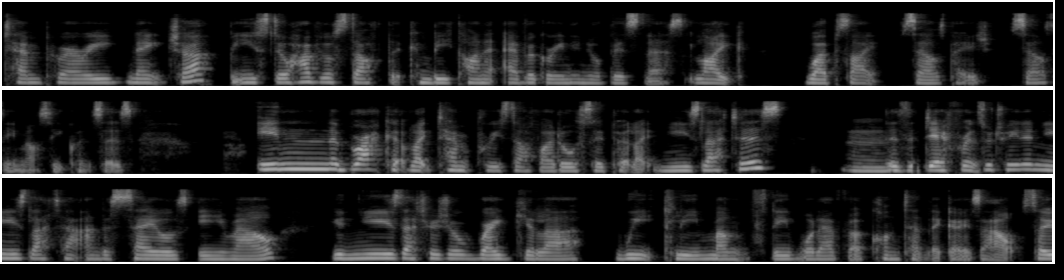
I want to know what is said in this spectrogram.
temporary nature, but you still have your stuff that can be kind of evergreen in your business, like website, sales page, sales email sequences in the bracket of like temporary stuff, I'd also put like newsletters. Mm. There's a difference between a newsletter and a sales email. Your newsletter is your regular weekly, monthly, whatever content that goes out. So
